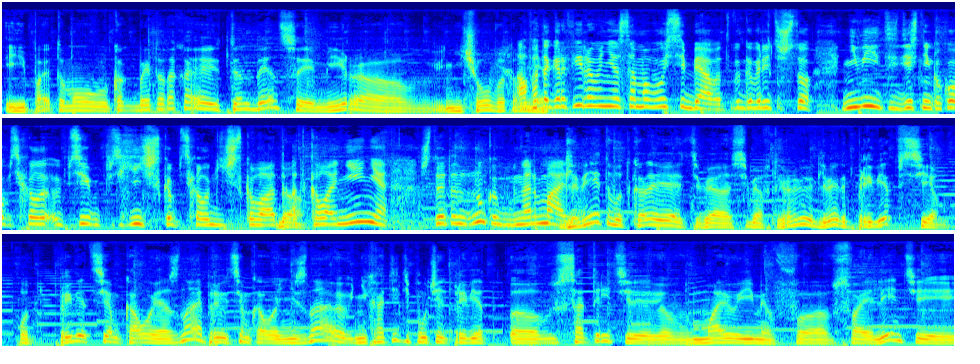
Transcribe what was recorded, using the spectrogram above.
и поэтому как бы это такая тенденция мира, ничего в этом А нет. фотографирование самого себя, вот вы говорите, что не видите здесь никакого психо- психического, психологического психологического да. отклонения, что это, ну, как бы нормально. Для меня это вот, когда я тебя, себя фотографирую, для меня это привет всем. Вот привет всем, кого я знаю, привет всем, кого я не знаю. Не хотите получать привет, э, сотрите мое имя в, в своей ленте.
